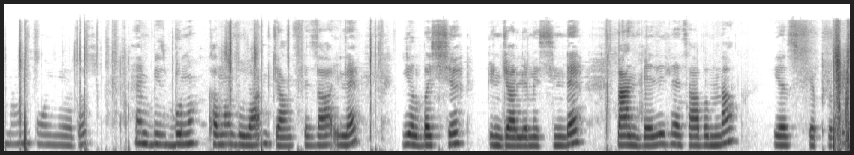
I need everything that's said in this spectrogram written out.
Hemen oynuyoruz. Hem biz bunu kanal duyan Can Feza ile yılbaşı güncellemesinde ben Beril hesabımdan yazış yapıyorum.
